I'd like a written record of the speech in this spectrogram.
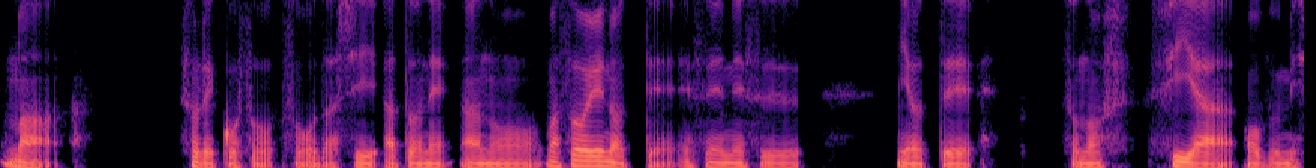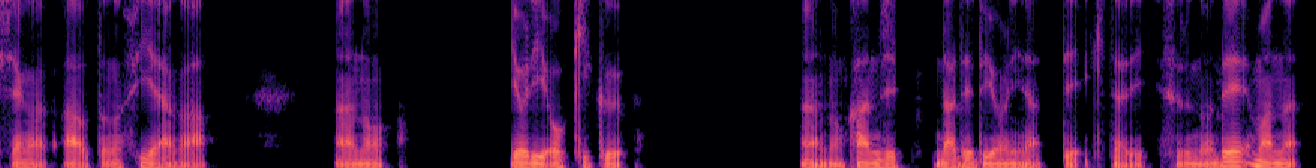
まあ、それこそそうだし、あとね、あの、まあそういうのって SNS によって、その Fear of Missing Out の Fear が、あの、より大きく、あの、感じられるようになってきたりするので、まあな、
